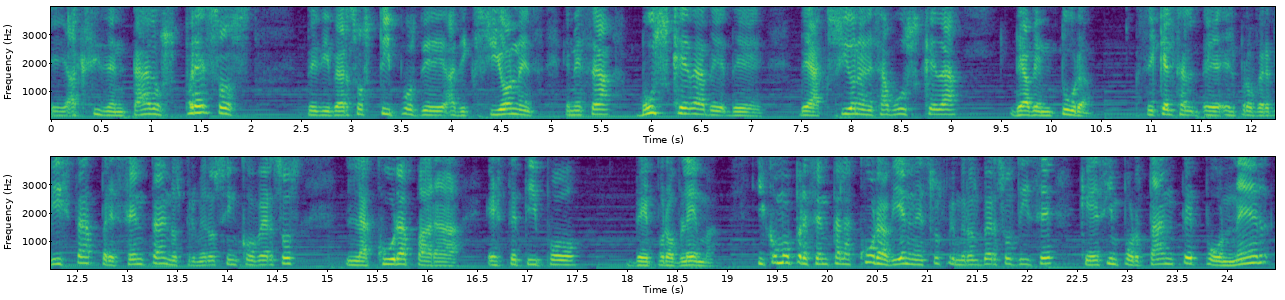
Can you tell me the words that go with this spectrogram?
eh, accidentados, presos de diversos tipos de adicciones, en esa búsqueda de, acción, en esa búsqueda de aventura. Así que el, eh, el proverbista presenta en los primeros cinco versos la cura para este tipo de problema. ¿Y cómo presenta la cura? Bien, en estos primeros versos dice que es importante poner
